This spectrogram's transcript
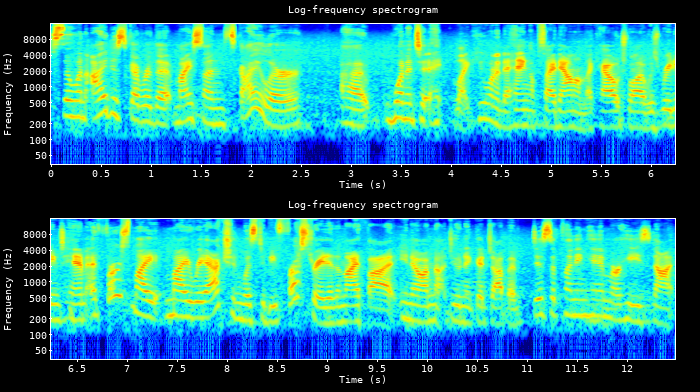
So when I discovered that my son Skylar uh, wanted to like he wanted to hang upside down on the couch while I was reading to him, at first my my reaction was to be frustrated, and I thought, you know, I'm not doing a good job of disciplining him, or he's not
